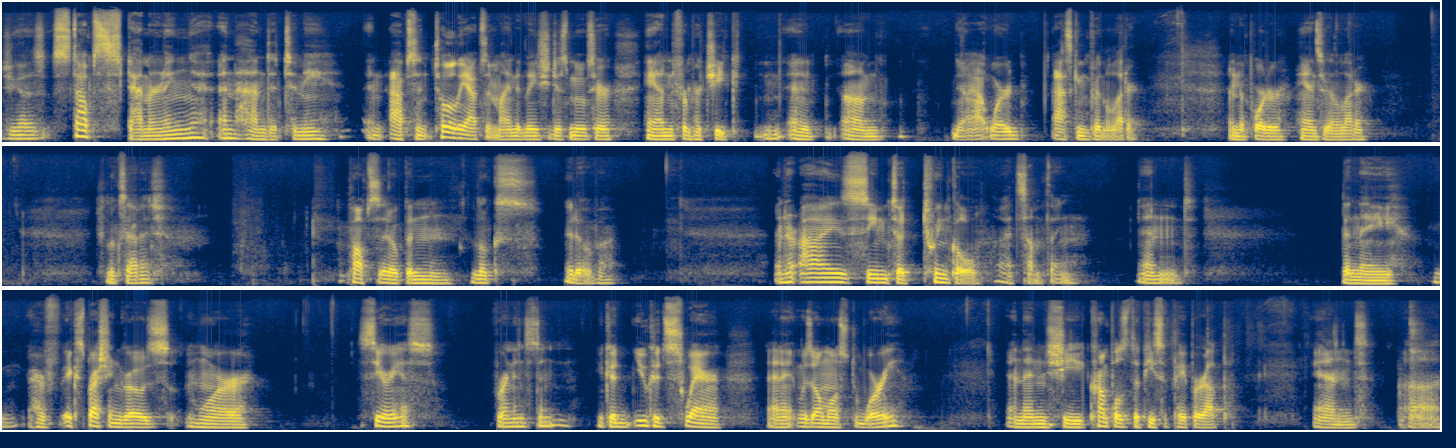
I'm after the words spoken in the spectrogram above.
She goes, "Stop stammering and hand it to me." And absent, totally absent-mindedly, she just moves her hand from her cheek and um, outward, asking for the letter. And the porter hands her the letter. She looks at it, pops it open, and looks it over. And her eyes seem to twinkle at something. And then they, her expression grows more serious for an instant. You could, you could swear that it was almost worry and then she crumples the piece of paper up and uh,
